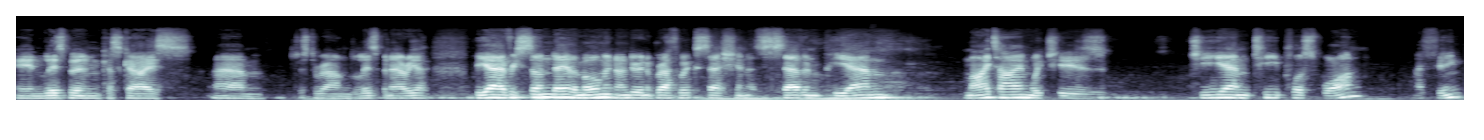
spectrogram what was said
in lisbon cascais um, just around lisbon area but yeah every sunday at the moment i'm doing a breathwork session at 7 p.m my time which is GMT plus one, I think.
